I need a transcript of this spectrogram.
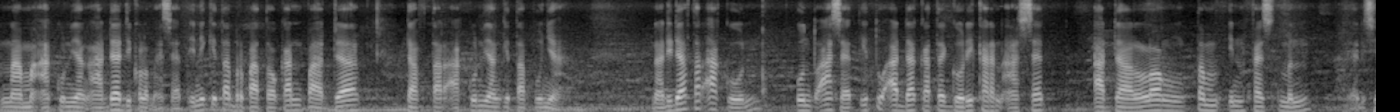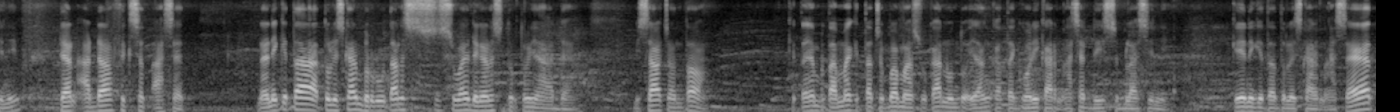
nama akun yang ada di kolom aset. Ini kita berpatokan pada daftar akun yang kita punya. Nah di daftar akun untuk aset itu ada kategori current asset ada long term investment ya di sini dan ada fixed asset. Nah ini kita tuliskan berurutan sesuai dengan struktur yang ada. Misal contoh kita yang pertama kita coba masukkan untuk yang kategori current asset di sebelah sini Oke, ini kita tulis current asset.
